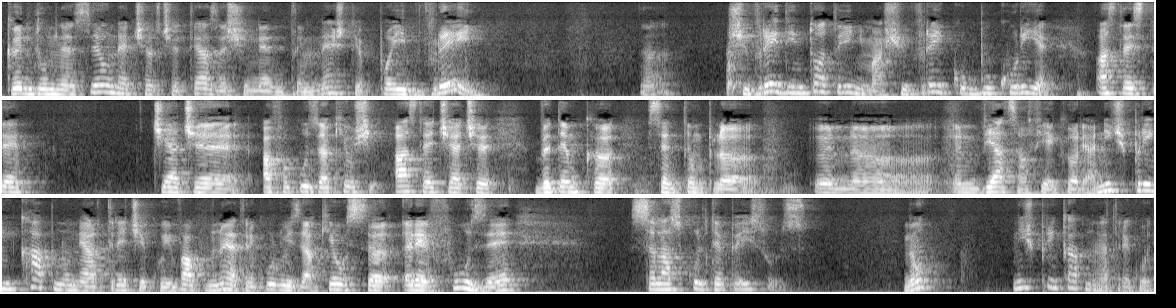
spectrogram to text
Când Dumnezeu ne cercetează și ne întâlnește, păi vrei. Da? Și vrei din toată inima și vrei cu bucurie. Asta este ceea ce a făcut Zacheu și asta e ceea ce vedem că se întâmplă în, uh, în viața fiecăruia. Nici prin cap nu ne-ar trece cuiva, cum nu i-a trecut lui Zacheu, să refuze să-L asculte pe Isus. Nu? Nici prin cap nu i-a trecut.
